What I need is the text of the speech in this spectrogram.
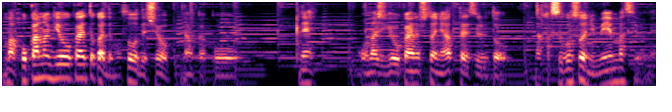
まあ、他の業界とかでもそうでしょう。なんかこう、ね、同じ業界の人に会ったりすると、なんか凄そうに見えますよね。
